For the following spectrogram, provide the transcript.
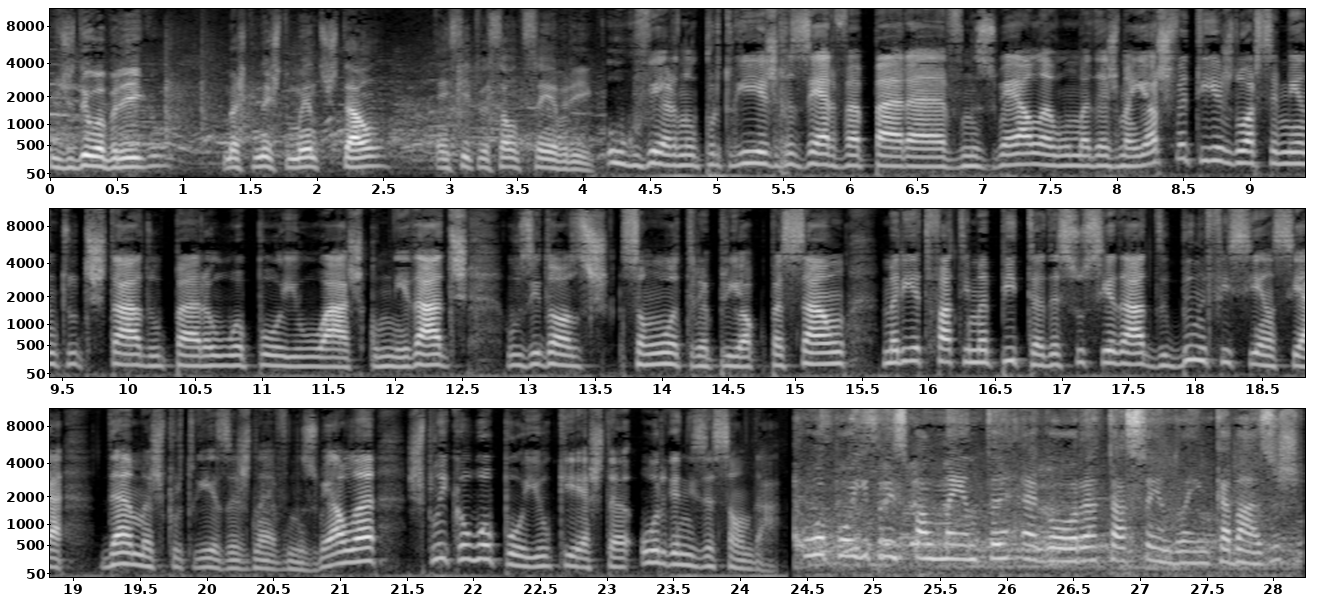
que lhes deu abrigo, mas que neste momento estão em situação de sem-abrigo. O governo português reserva para a Venezuela uma das maiores fatias do orçamento de Estado para o apoio às comunidades. Os idosos são outra preocupação. Maria de Fátima Pita, da Sociedade de Beneficência Damas Portuguesas na Venezuela, explica o apoio que esta organização dá. O apoio principalmente agora está sendo em cabazes,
